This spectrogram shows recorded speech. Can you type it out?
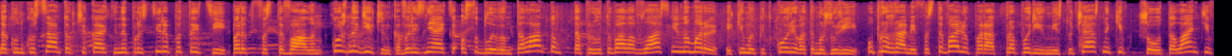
на конкурсанток чекають непрості репетиції перед фестивалем. Кожна дівчинка вирізняється особливим талантом та приготувала власні номери, якими підкорюватиме журі. У програмі фестивалю парад прапорів міст учасників, шоу талантів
